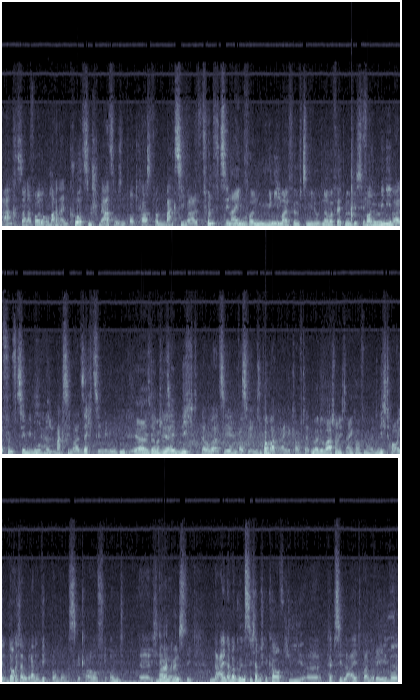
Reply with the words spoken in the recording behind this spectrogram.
nach seiner Forderung, machen einen kurzen, schmerzlosen Podcast von maximal 15 Nein, Minuten. von minimal 15 Minuten, aber vielleicht nur ein bisschen von drüber. minimal 15 Minuten und maximal 16 Minuten, Ja, das werden wir schon wir sehen. nicht darüber erzählen, was wir im Supermarkt eingekauft hätten. Weil du warst noch nicht einkaufen heute. Nicht heute, doch, ich habe gerade Dickbonbons gekauft und äh, ich Die habe, waren günstig. Nein, aber günstig habe ich gekauft die äh, Pepsi Light beim Rewe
